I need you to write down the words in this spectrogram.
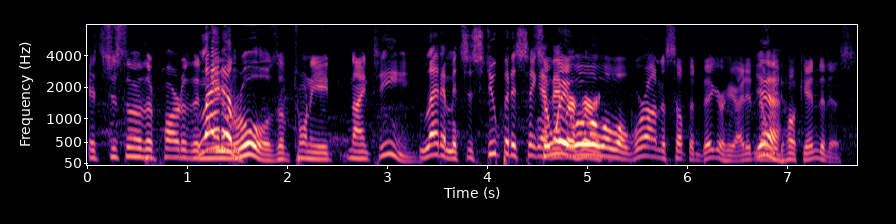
it's just another part of the Let new him. rules of 2019. Let him. It's the stupidest thing So I've wait, ever whoa, whoa, heard. whoa, whoa! We're on to something bigger here. I didn't know we'd hook into this.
